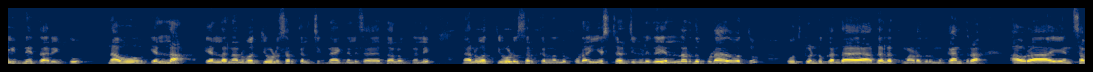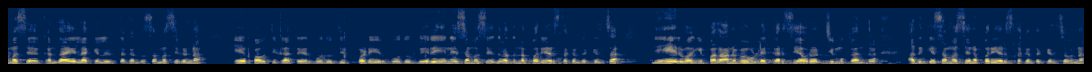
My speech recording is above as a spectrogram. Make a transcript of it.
ಐದನೇ ತಾರೀಕು ನಾವು ಎಲ್ಲ ಎಲ್ಲ ನಲವತ್ತೇಳು ಸರ್ಕಲ್ ಚಿಕ್ಕನಾಯಕನಲ್ಲಿ ಸ, ತಾಲೂಕಿನಲ್ಲಿ ನಲವತ್ತೇಳು ಸರ್ಕಲ್ನಲ್ಲೂ ಕೂಡ ಎಷ್ಟು ಅರ್ಜಿಗಳಿದೆ ಎಲ್ಲರದ್ದು ಕೂಡ ಅವತ್ತು ಕೂತ್ಕೊಂಡು ಕಂದಾಯ ಅದಾಲತ್ ಮಾಡೋದ್ರ ಮುಖಾಂತರ ಅವರ ಏನು ಸಮಸ್ಯೆ, ಕಂದಾಯ ಇಲಾಖೆಯಲ್ಲಿ ಇರ್ತಕ್ಕಂಥ ಸಮಸ್ಯೆಗಳನ್ನ ಏ ಪಾವತಿ ಖಾತೆ ಇರ್ಬೋದು, ತಿದ್ದುಪಡಿ ಇರ್ಬೋದು, ಬೇರೆ ಏನೇ ಸಮಸ್ಯೆ ಇದ್ದರೂ ಅದನ್ನು ಪರಿಹರಿಸ್ತಕ್ಕಂಥ ಕೆಲಸ ನೇರವಾಗಿ ಫಲಾನುಭವಿಗಳೇ ಕರೆಸಿ ಅವ್ರ ಅರ್ಜಿ ಮುಖಾಂತರ ಅದಕ್ಕೆ ಸಮಸ್ಯೆನ ಪರಿಹರಿಸ್ತಕ್ಕಂಥ ಕೆಲಸವನ್ನು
